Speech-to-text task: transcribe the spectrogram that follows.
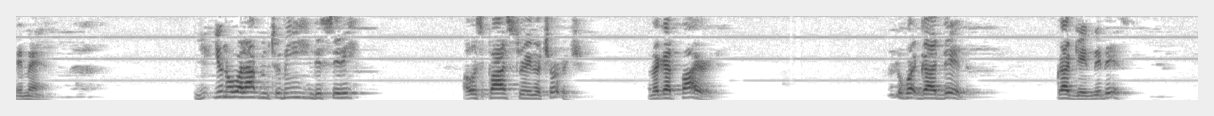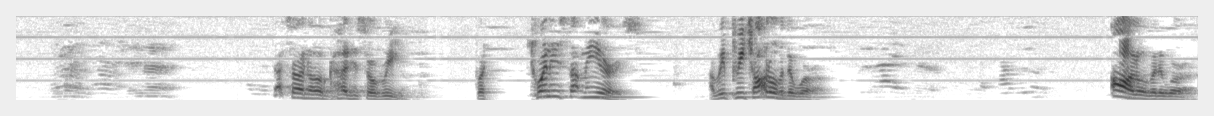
Amen. You, you know what happened to me in this city? I was pastoring a church and I got fired. Look what God did. God gave me this. That's how I know God is so real. For 20 something years, and we preach all over the world all over the world.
